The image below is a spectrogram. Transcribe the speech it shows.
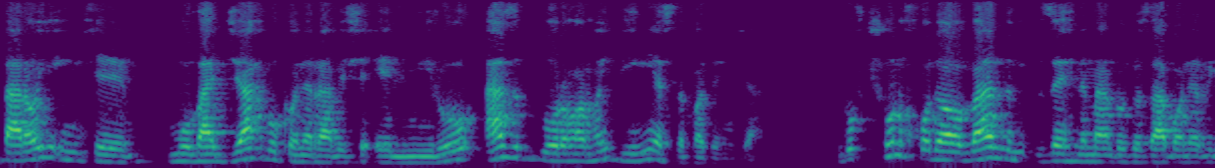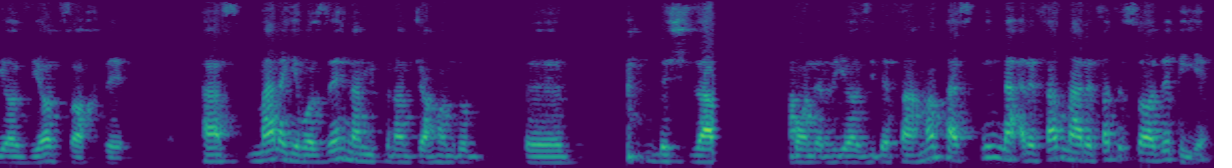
برای اینکه موجه بکنه روش علمی رو از های دینی استفاده می‌کرد. گفت چون خداوند ذهن من رو به زبان ریاضیات ساخته پس من اگه با ذهنم می‌تونم جهان رو به زبان ریاضی بفهمم پس این معرفت معرفت صادقیه.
